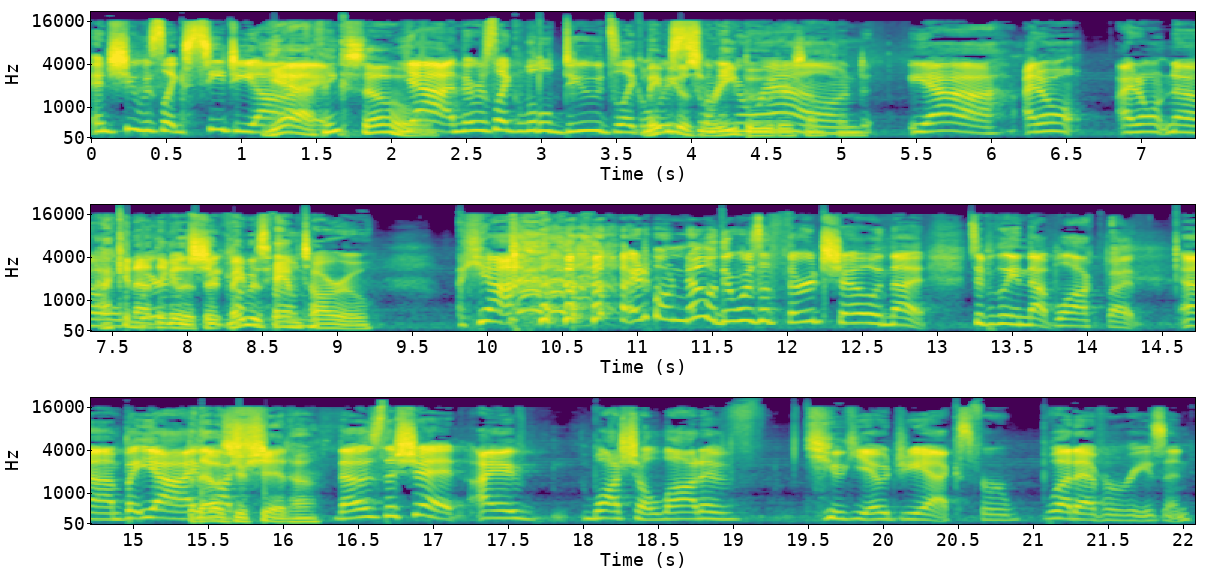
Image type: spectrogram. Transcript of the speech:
and she was like CGI? Yeah, I think so. Yeah, and there was like little dudes like Maybe always it was swimming Reboot or around. something. Yeah, I don't. I don't know. I cannot Where think of the third. Maybe it was from? Hamtaro. Yeah, I don't know. There was a third show in that, typically in that block, but um, but yeah, I That was your shit, huh? That was the shit. I watched a lot of Yu-Gi-Oh GX for whatever reason.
